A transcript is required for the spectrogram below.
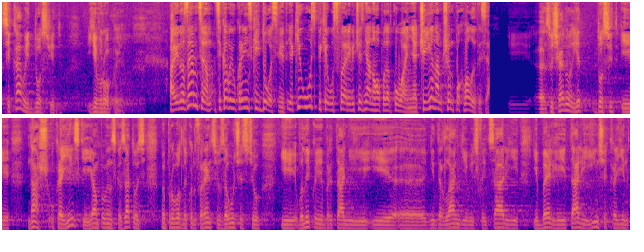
цікавий досвід Європи. А іноземцям цікавий український досвід. Які успіхи у сфері вітчизняного оподаткування? Чи є нам чим похвалитися? Е, Звичайно, є досвід і наш український. Я вам повинен сказати, ось ми проводили конференцію за участю і Великої Британії, і е, Нідерландів, і Швейцарії, і Бельгії, і Італії, і інших країн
